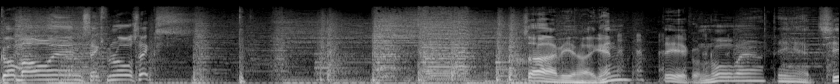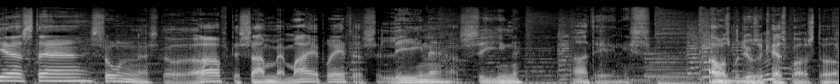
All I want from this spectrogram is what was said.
Godmorgen, 6 minutter over 6. Så er vi her igen. Det er Gunova. Det er tirsdag. Solen er stået op. Det samme med mig, Britt, og Celine, og Signe, og Dennis. Og vores producer Kasper er også stået op.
